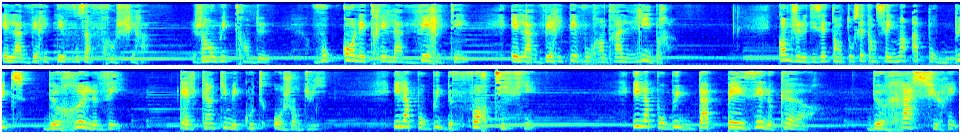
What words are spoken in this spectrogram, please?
et la vérité vous affranchira. Jean 8, 32. Vous connaîtrez la vérité et la vérité vous rendra libre. Comme je le disais tantôt, cet enseignement a pour but de relever quelqu'un qui m'écoute aujourd'hui. Il a pour but de fortifier. Il a pour but d'apaiser le cœur, de rassurer.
